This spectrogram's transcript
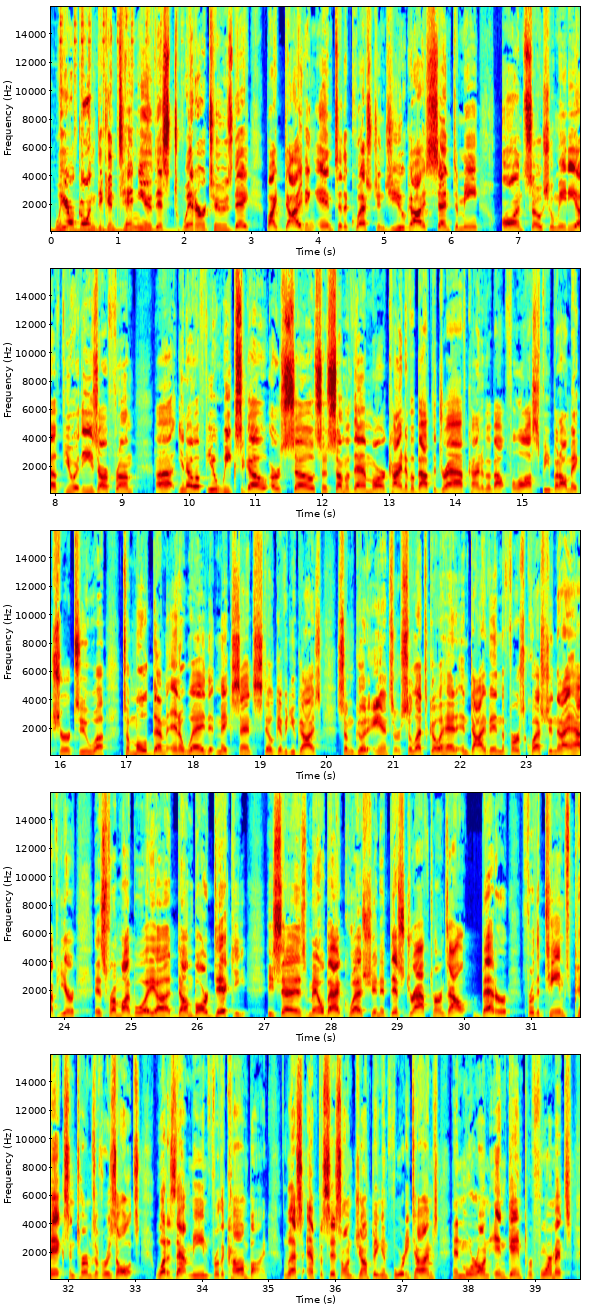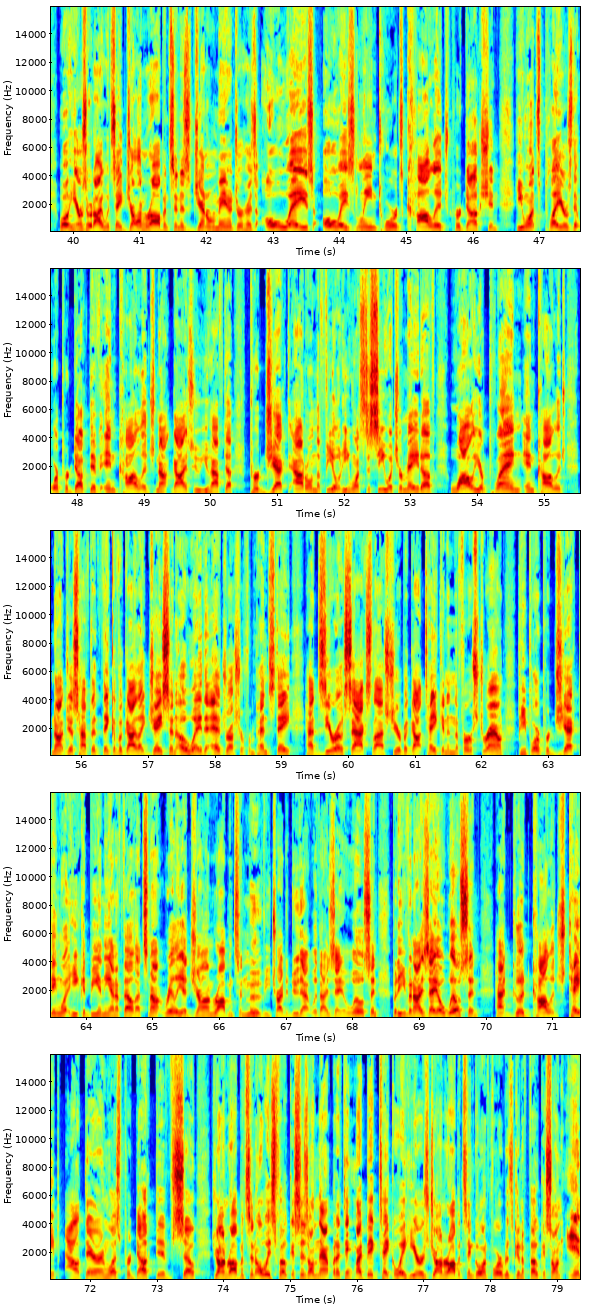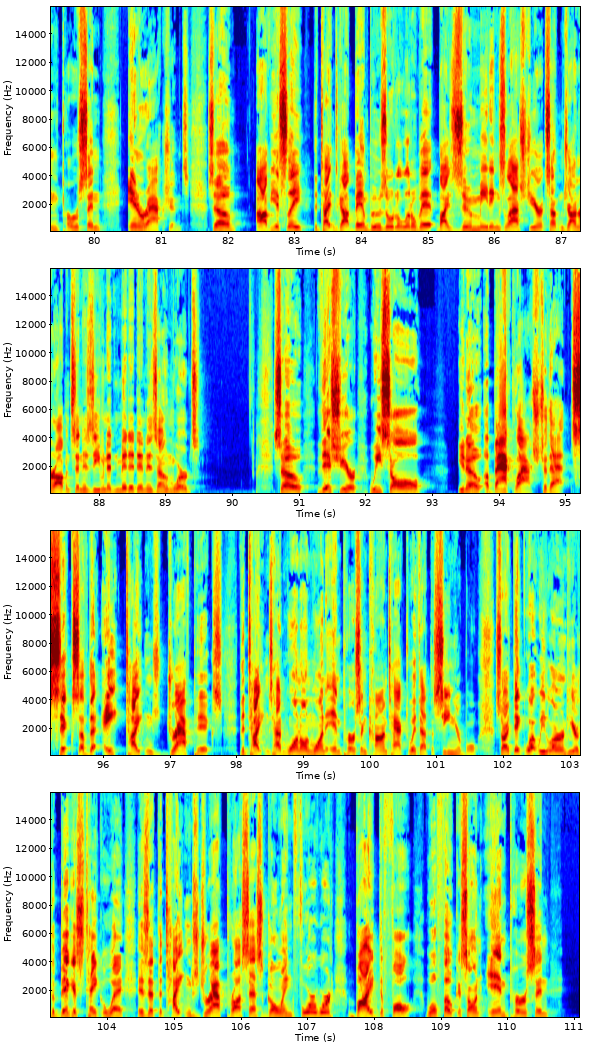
We are going to continue this Twitter Tuesday by diving into the questions you guys sent to me on social media. A few of these are from, uh, you know, a few weeks ago or so. So some of them are kind of about the draft, kind of about philosophy, but I'll make sure to uh, to mold them in a way that makes sense, still giving you guys some good answers. So let's go ahead and dive in. The first question that I have here is from my boy uh, Dunbar Dickey. He says, mailbag question: If this draft turns out better for the team's picks in terms of results, what does that mean for the combine? Less emphasis on jumping and 40 times and more on in game performance? Well, here's what I would say Jon Robinson, as a general manager, has always, always leaned towards college production. He wants players that were productive in college, not guys who you have to project out on the field. He wants to see what you're made of while you're playing in college, not just have to think of a guy like Jayson Oweh, the edge rusher from Penn State, had zero sacks last year but got taken in the first round. People are projecting what he could be in the NFL. That's not really a Jon Robinson move. He tried to do that with Isaiah Wilson, but even Isaiah Wilson had good college tape out there and was productive. So Jon Robinson always focuses on that. But I think my big takeaway here is Jon Robinson going forward is going to focus on in person interactions. So Obviously, the Titans got bamboozled a little bit by Zoom meetings last year. It's something Jon Robinson has even admitted in his own words. So this year, we saw you know, a backlash to that. Six of the eight Titans draft picks, the Titans had one on one in person contact with at the Senior Bowl. So I think what we learned here, the biggest takeaway, is that the Titans draft process going forward by default will focus on in person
